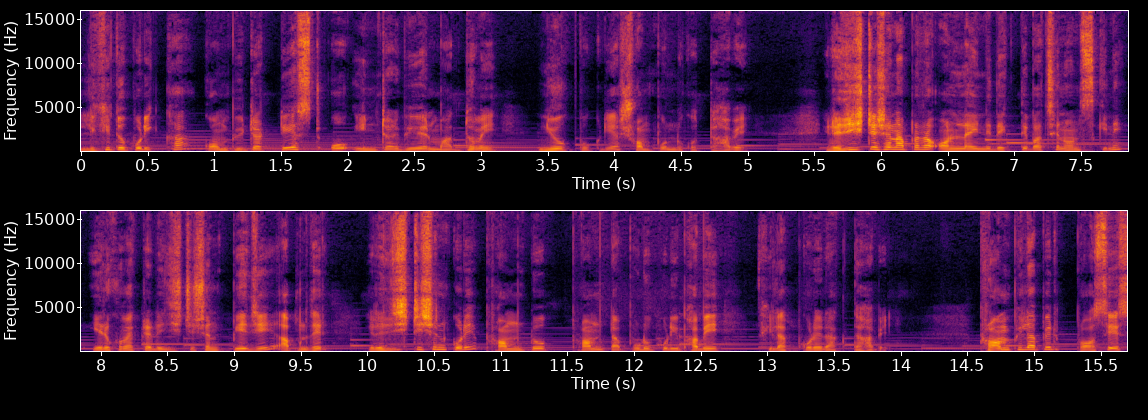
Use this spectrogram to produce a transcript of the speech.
লিখিত পরীক্ষা, কম্পিউটার টেস্ট ও ইন্টারভিউয়ের মাধ্যমে নিয়োগ প্রক্রিয়া সম্পন্ন করতে হবে। রেজিস্ট্রেশন আপনারা অনলাইনে দেখতে পাচ্ছেন অন স্ক্রিনে এরকম একটা রেজিস্ট্রেশন পেজে আপনাদের রেজিস্ট্রেশন করে ফর্মটো ফর্মটা পুরোপুরিভাবে ফিল আপ করে রাখতে হবে। ফর্ম ফিল আপের প্রসেস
